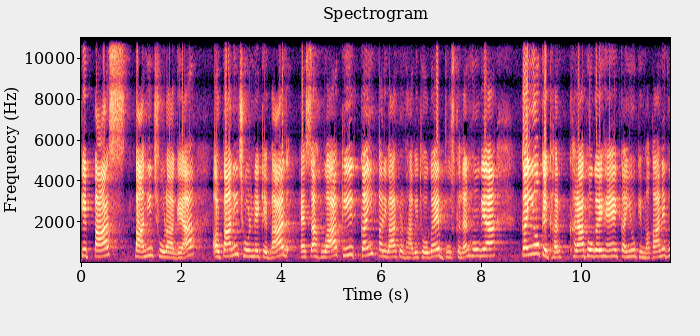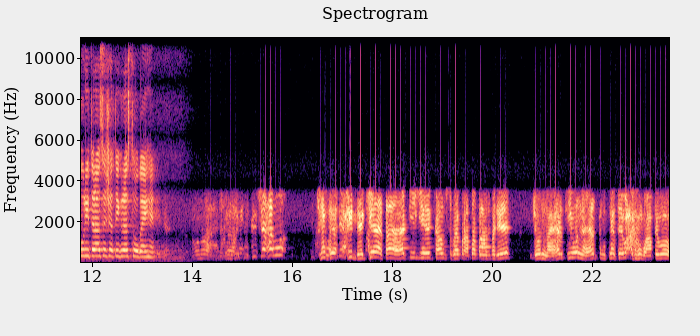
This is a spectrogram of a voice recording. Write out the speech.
के पास पानी छोड़ा गया और पानी छोड़ने के बाद ऐसा हुआ कि कई परिवार प्रभावित हो गए, भूस्खलन हो गया। कईयों के घर खराब हो गए हैं, कईयों की मकानें पूरी तरह से क्षतिग्रस्त हो गए हैं। जी देखिए, ऐसा है कि ये कल सुबह प्रातः पाँच बजे जो नहर थी, वो नहर टूटने से वहाँ पे वो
